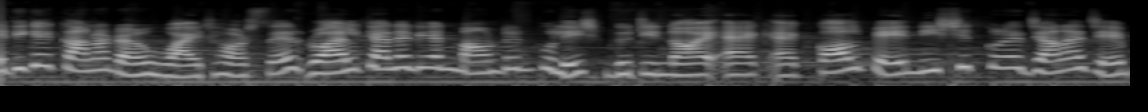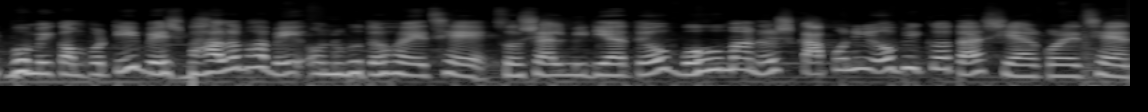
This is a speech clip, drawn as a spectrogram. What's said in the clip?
এদিকে কানাডার হোয়াইট হর্সের রয়্যাল ক্যানাডিয়ান মাউন্টেন পুলিশ দুটি নয় এক এক কল পেয়ে নিশ্চিত করে জানায় যে ভূমিকম্পটি বেশ ভালোভাবেই অনুভূত হয়েছে সোশ্যাল মিডিয়াতেও বহু মানুষ কাঁপুনির অভিজ্ঞতা শেয়ার করেছেন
